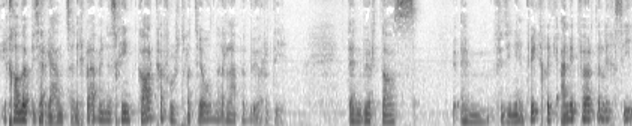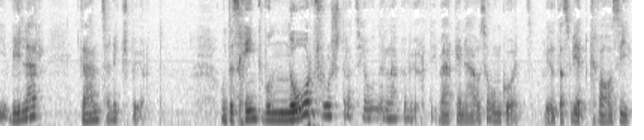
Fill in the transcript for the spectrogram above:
Ich kann etwas ergänzen. Ich glaube, wenn ein Kind gar keine Frustration erleben würde, dann würde das ähm, für seine Entwicklung auch nicht förderlich sein, weil er Grenzen nicht spürt. Und das Kind, das nur Frustration erleben würde, wäre genauso ungut. Weil das wird quasi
